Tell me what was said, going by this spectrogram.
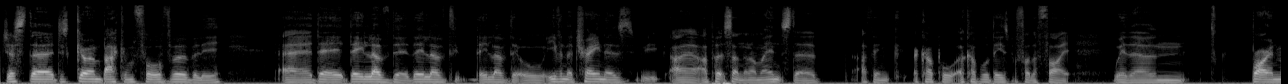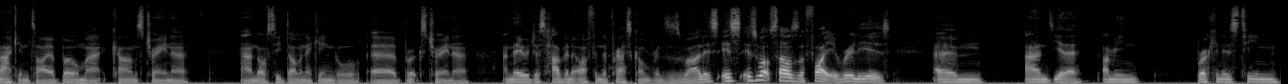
just uh, just going back and forth verbally. Uh, they they loved it. They loved they loved it all. Even the trainers. We, I, I put something on my Insta. I think a couple a couple of days before the fight with um, Brian McIntyre, Bomac, Khan's trainer, and obviously Dominic Ingle, uh, Brook's trainer, and they were just having it off in the press conference as well. It's it's, it's what sells the fight. It really is. Um, and yeah, I mean, Brook and his team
